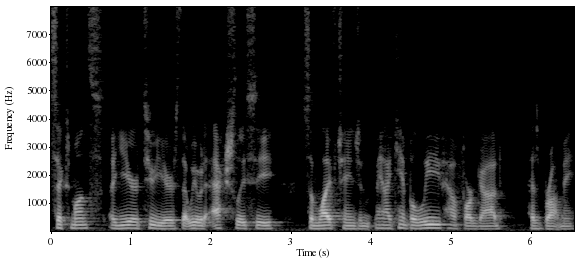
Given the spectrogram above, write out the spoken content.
six months, a year, two years, that we would actually see some life change. And man, I can't believe how far God has brought me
